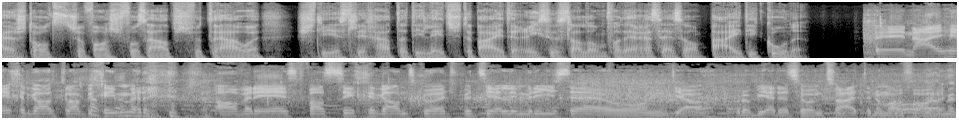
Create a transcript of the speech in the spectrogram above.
Ja, er strotzt schon fast von Selbstvertrauen. Schließlich hat er die letzten beiden Riesenslalom von dieser Saison beide gewonnen. Äh, nein, höher geht glaube ich immer. Aber äh, es passt sicher ganz gut, speziell im Riesen. Und ja, probiere so im zweiten nochmal fahren.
